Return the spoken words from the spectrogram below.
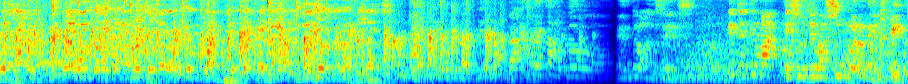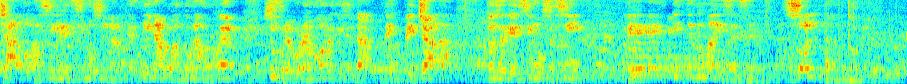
o sea, he aguantado toda la noche para ver un concierto genial, muchas gracias. Entonces, este tema es un tema súper despechado, así le decimos en Argentina cuando una mujer sufre por amor y se está despechada, entonces le decimos así. Eh, este tema dice así, soltándome.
